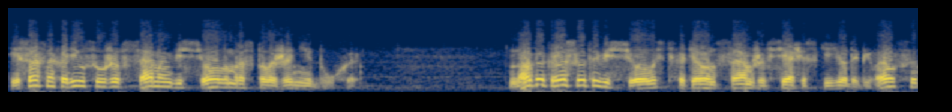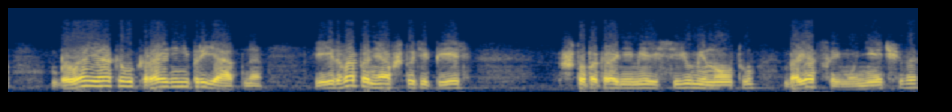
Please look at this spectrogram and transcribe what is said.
Исаф находился уже в самом веселом расположении духа. Но как раз эта веселость, хотя он сам же всячески ее добивался, была Якову крайне неприятна, и едва поняв, что теперь, что, по крайней мере, сию минуту, бояться ему нечего,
